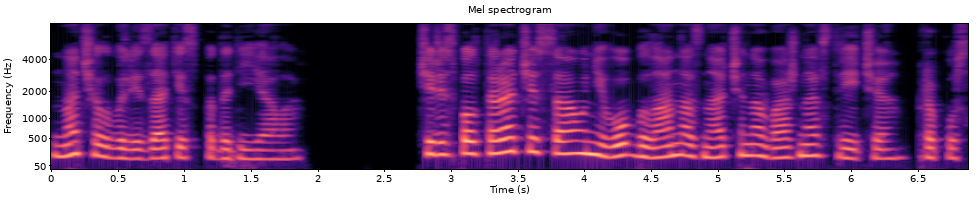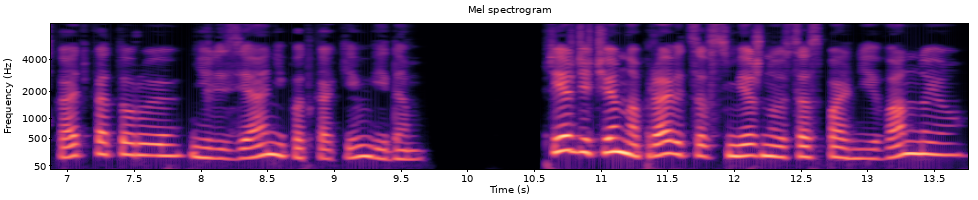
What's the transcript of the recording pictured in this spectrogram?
начал вылезать из-под одеяла. Через полтора часа у него была назначена важная встреча, пропускать которую нельзя ни под каким видом. Прежде чем направиться в смежную со спальней ванную,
